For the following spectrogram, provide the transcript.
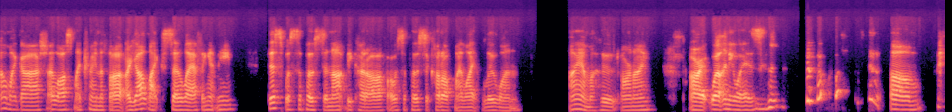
Oh my gosh, I lost my train of thought. Are y'all like so laughing at me? This was supposed to not be cut off. I was supposed to cut off my light blue one. I am a hoot, aren't I? All right. Well, anyways. um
